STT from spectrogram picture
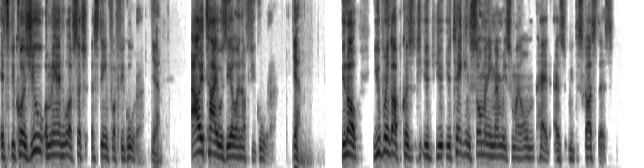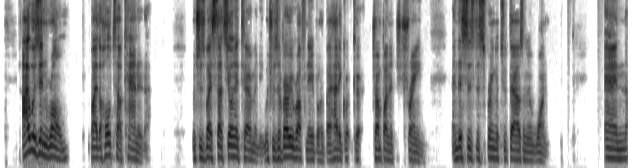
it's because you, a man who have such esteem for figura. Yeah. Alitalia was the Elena figura. Yeah. You know, you bring up because you, you, you're taking so many memories from my own head as we discuss this. I was in Rome by the Hotel Canada, which was by Stazione Termini, which was a very rough neighborhood, but I had to jump on a train. And this is the spring of 2001. And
